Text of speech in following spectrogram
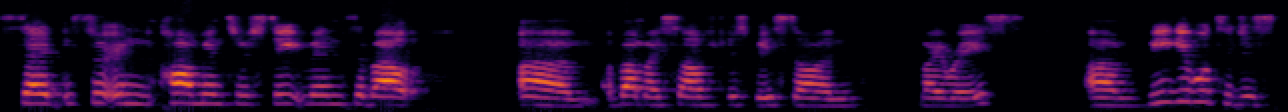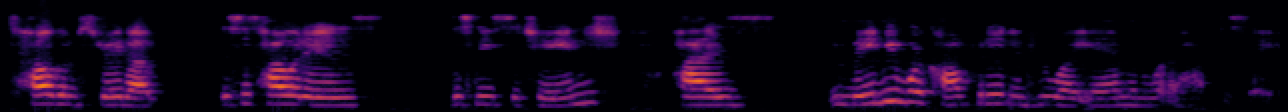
said certain comments or statements about um, about myself just based on my race. Um, being able to just tell them straight up, this is how it is this needs to change has made me more confident in who I am and what I have to say.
